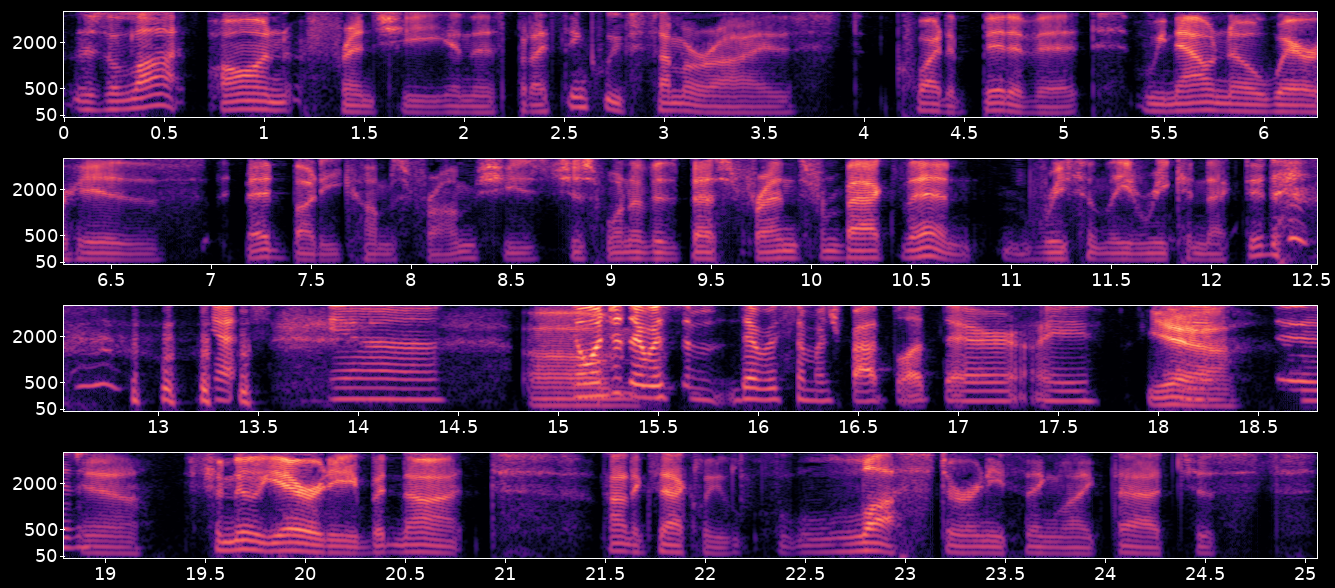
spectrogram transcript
There's a lot on Frenchie in this, but I think we've summarized quite a bit of it. We now know where his bed buddy comes from. She's just one of his best friends from back then, recently reconnected. yes yeah um, no wonder there was some there was so much bad blood there i Yeah. did Yeah. Familiarity, but not not exactly lust or anything like that. Just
